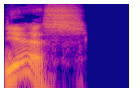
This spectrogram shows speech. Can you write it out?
Yes.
